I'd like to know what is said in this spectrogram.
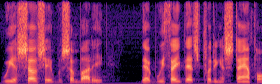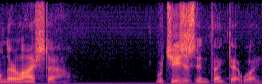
we associate with somebody that we think that's putting a stamp on their lifestyle. Well, Jesus didn't think that way.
